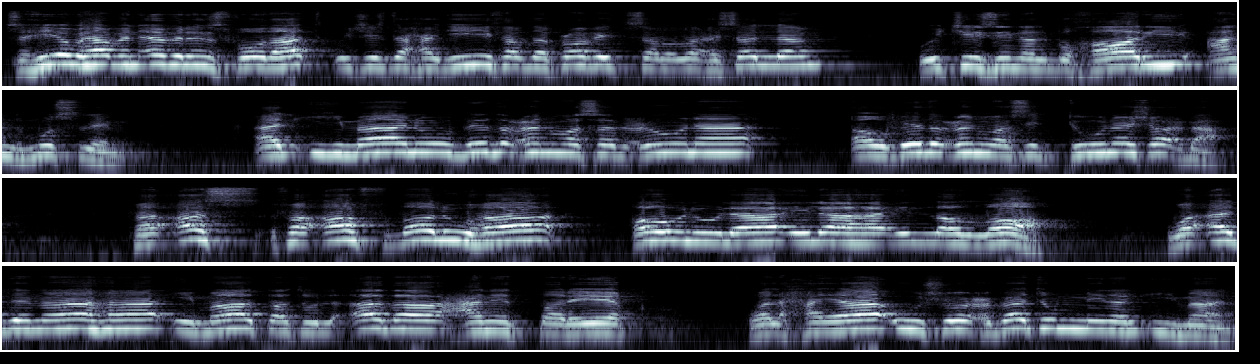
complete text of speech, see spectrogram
So here we have an evidence for that, which is the hadith of the Prophet ﷺ, which is in Al-Bukhari and Muslim. الإيمان بضع وسبعون أو بضع وستون شعبة فأس فأفضلها قول لا إله إلا الله وأدناها إماطة الأذى عن الطريق والحياء شعبة من الإيمان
